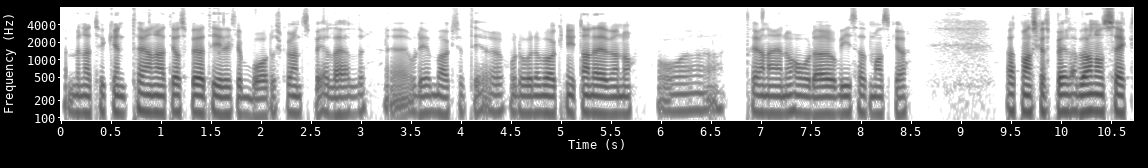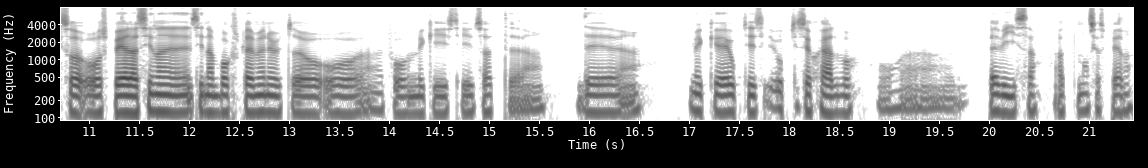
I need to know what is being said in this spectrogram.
Men jag tycker inte tränaren att jag spelar tillräckligt bra, då ska jag inte spela heller. Eh, och det är bara att acceptera. Och då är det bara att knyta näven och, och uh, träna ännu hårdare och visa att man ska att man ska spela bland de sex och, och spela sina, sina boxplay-minuter och, och, få mycket istid. Så att det mycket upp till, upp till sig själv och, och uh, bevisa att man ska spela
